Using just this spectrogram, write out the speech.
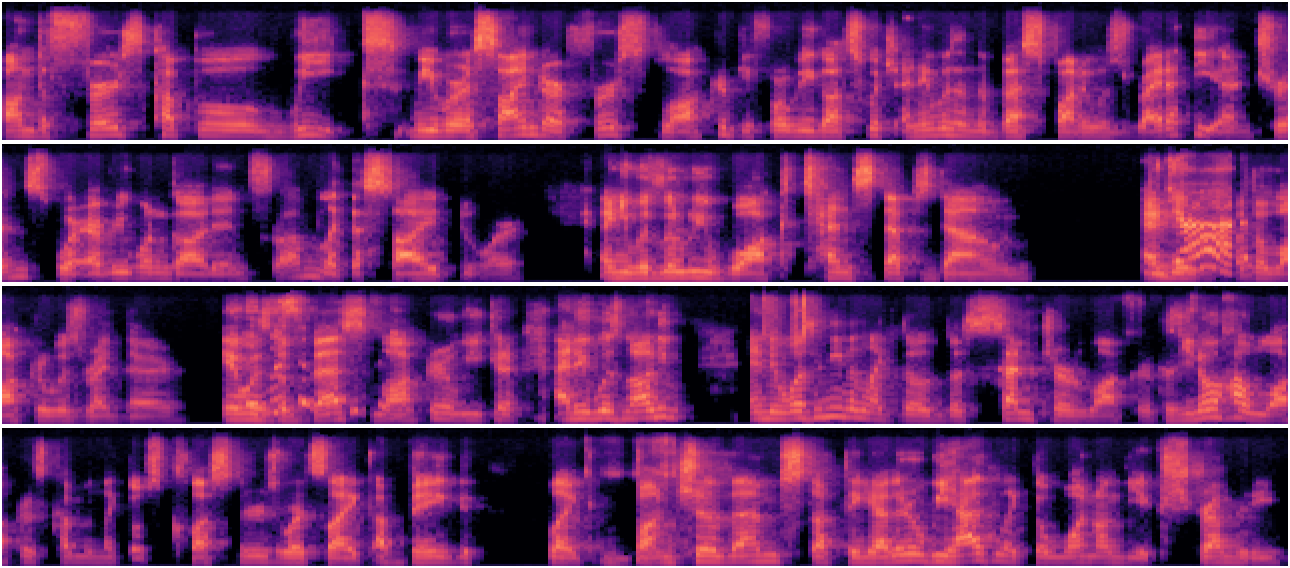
on the first couple weeks we were assigned our first locker before we got switched, and it was in the best spot. It was right at the entrance where everyone got in from, like the side door, and you would literally walk ten steps down. And Yeah. the locker was right there. It was, was the best locker we could, and it was not even, and it wasn't even like the the center locker because you know how lockers come in like those clusters where it's like a big like bunch of them stuck together. We had like the one on the extremity,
